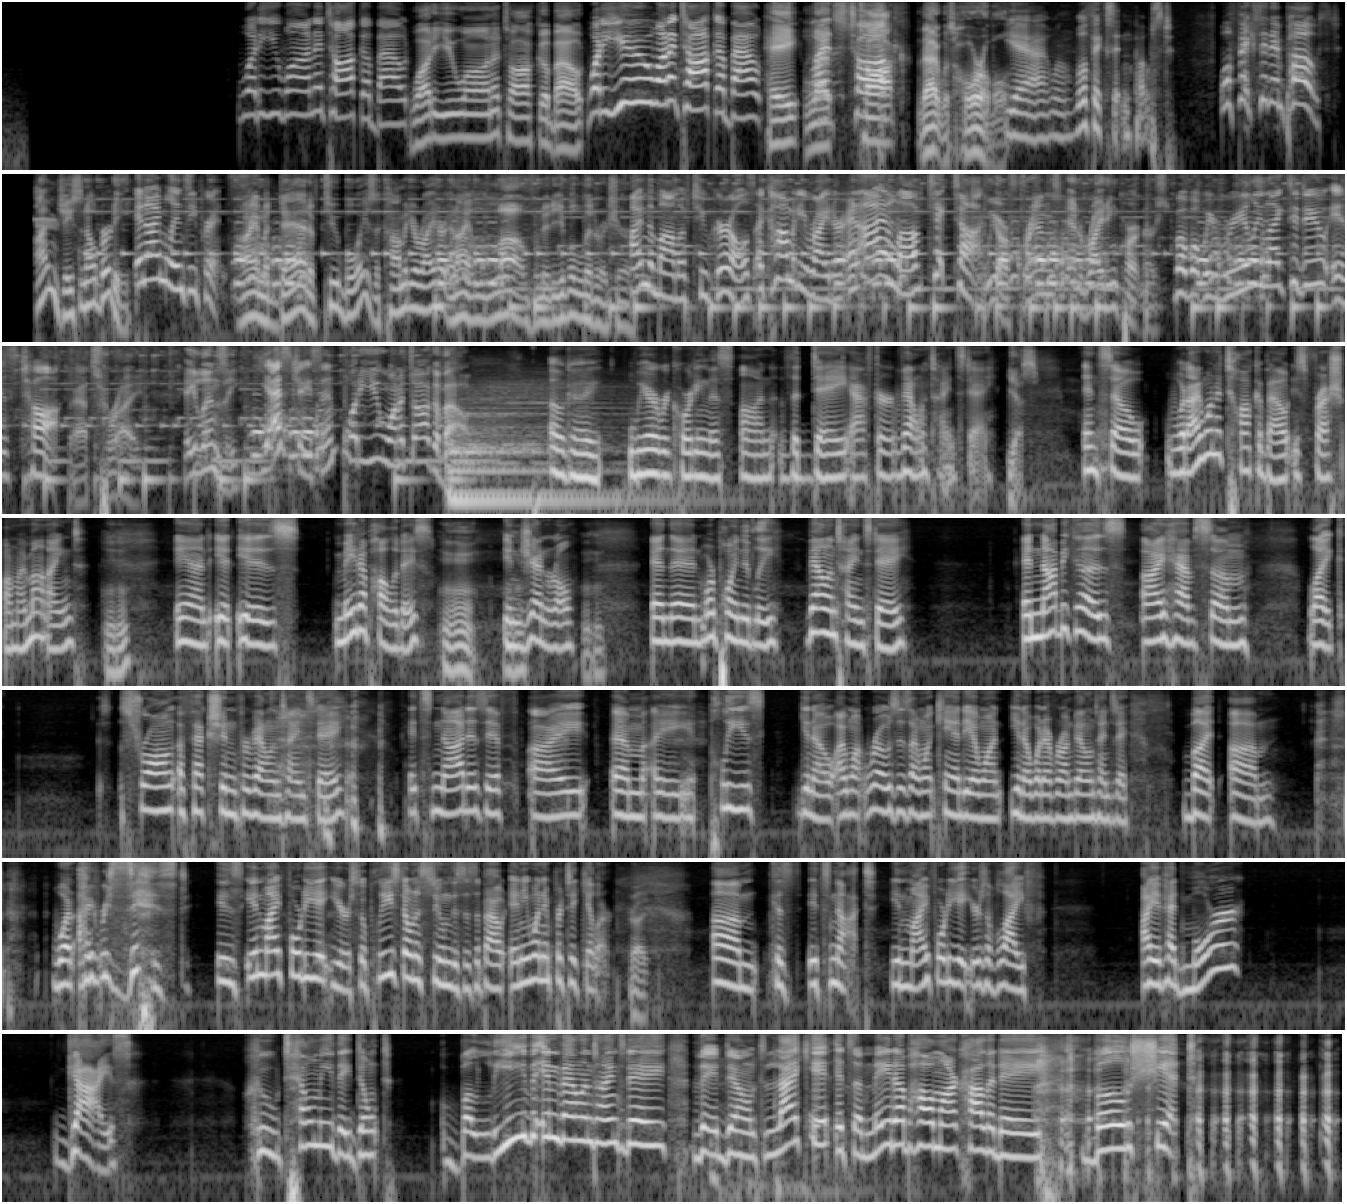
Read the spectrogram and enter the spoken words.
What do you want to talk about? What do you want to talk about? What do you want to talk about? Hey, Let's let's, talk. talk. That was horrible. Yeah, well, we'll fix it in post. We'll fix it in post. I'm Jason Alberti. And I'm Lindsay Prince. I am a dad of two boys, a comedy writer, and I love medieval literature. I'm the mom of two girls, a comedy writer, and I love TikTok. We are friends and writing partners. But what we really like to do is talk. That's right. Hey, Lindsay, Yes, Jason. what do you want to talk about? Okay, we are recording this on the day after Valentine's Day. yes. And so, what I want to talk about is fresh on my mind, mm-hmm. and it is made up holidays mm-hmm. in mm-hmm. general, and then more pointedly, Valentine's Day. And not because I have some like strong affection for Valentine's Day. it's not as if I am a please, you know, I want roses, I want candy, I want, you know, whatever on Valentine's Day. But um what I resist is in my 48 years. So please don't assume this is about anyone in particular Right. because it's not. In my 48 years of life, I have had more guys who tell me they don't believe in Valentine's Day, they don't like it, it's a made up Hallmark holiday. Bullshit.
